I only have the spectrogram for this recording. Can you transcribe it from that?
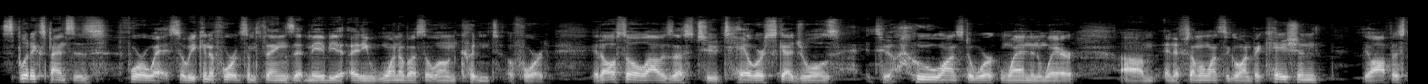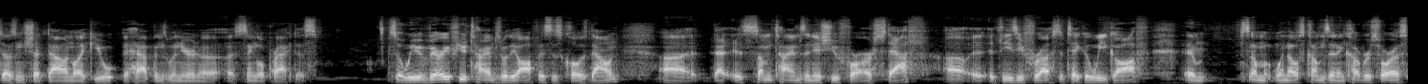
split expenses four ways, so we can afford some things that maybe any one of us alone couldn't afford. It also allows us to tailor schedules to who wants to work when and where. Um, and if someone wants to go on vacation, the office doesn't shut down like you, it happens when you're in a, a single practice. So we have very few times where the office is closed down. Uh, that is sometimes an issue for our staff. Uh, it's easy for us to take a week off and someone else comes in and covers for us.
